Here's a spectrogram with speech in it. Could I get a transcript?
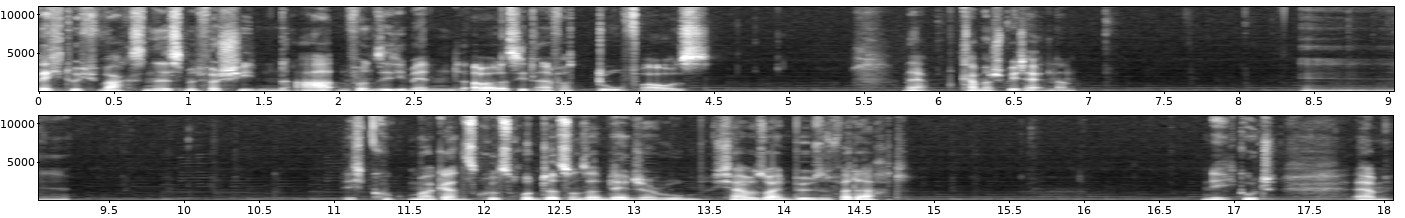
recht durchwachsen ist mit verschiedenen Arten von Sediment, aber das sieht einfach doof aus. Naja, kann man später ändern. Äh, ich gucke mal ganz kurz runter zu unserem Danger Room. Ich habe so einen bösen Verdacht. Nee, gut. Ähm,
